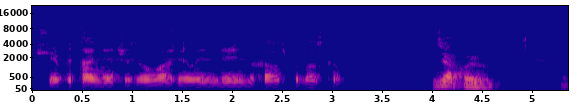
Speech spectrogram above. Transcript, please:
Ще питання чи зауваження? Леонід Михайлович, будь ласка. Дякую. Е,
